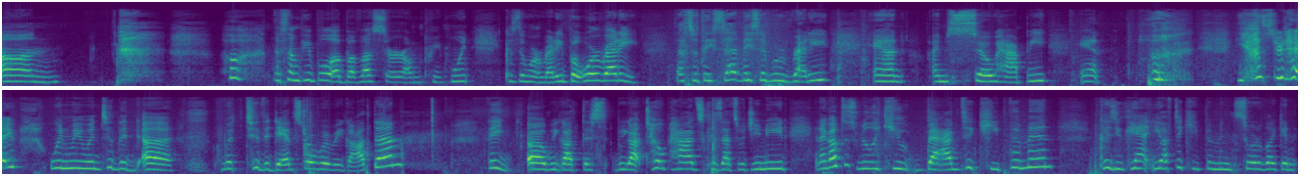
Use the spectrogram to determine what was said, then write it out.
Um, some people above us are on pre-pointe because they weren't ready, but we're ready. That's what they said. They said we're ready, and I'm so happy. And uh, yesterday, when we went to the uh, with to the dance store where we got them, they uh, we got this we got toe pads because that's what you need, and I got this really cute bag to keep them in because you can't you have to keep them in sort of like an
